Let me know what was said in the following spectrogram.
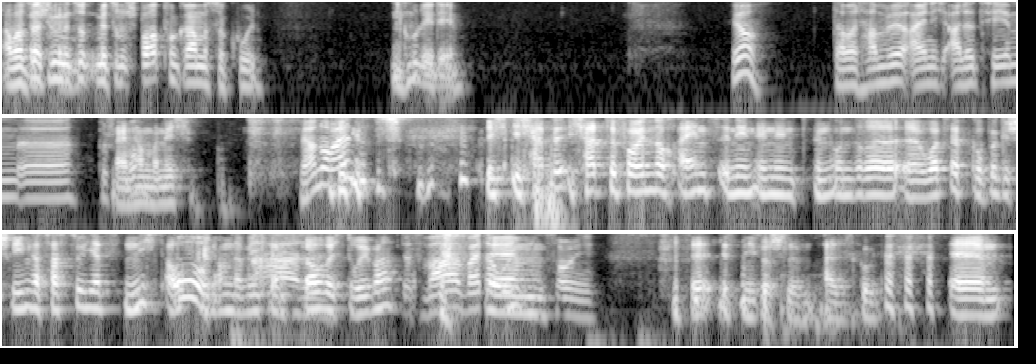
Aber das mit, mit so einem Sportprogramm ist so cool. Eine mhm. coole Idee. Ja, damit haben wir eigentlich alle Themen äh, besprochen. Nein, haben wir nicht. Wir haben noch eins. ich, ich, hatte, ich hatte vorhin noch eins in, den, in, den, in unsere äh, WhatsApp-Gruppe geschrieben. Das hast du jetzt nicht oh, aufgenommen. Da bin ich ah, ganz traurig drüber. Das war weiter ähm, unten, sorry. Äh, ist nicht so schlimm, alles gut. ähm,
